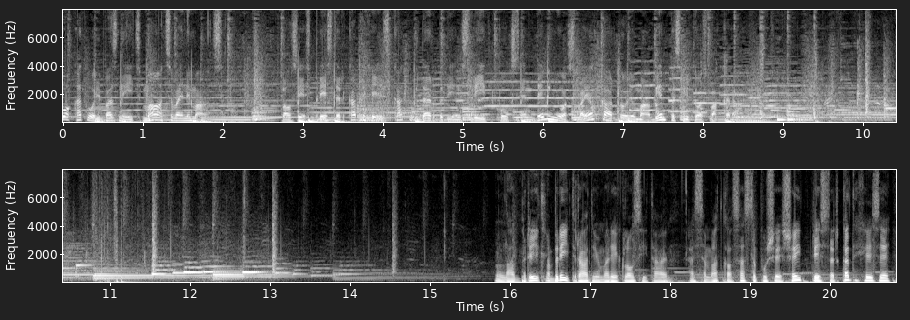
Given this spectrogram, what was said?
Ko katoļu baznīca māca vai nemāca? Klausies priesteru katehēzi katru darba dienas rītu pulksteni 9 vai atkārtojumā 11. vakarā. Labrīt, labrīt, rādījumā arī klausītāji. Esam atkal sastapušies šeit, priesteru katehēzē,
